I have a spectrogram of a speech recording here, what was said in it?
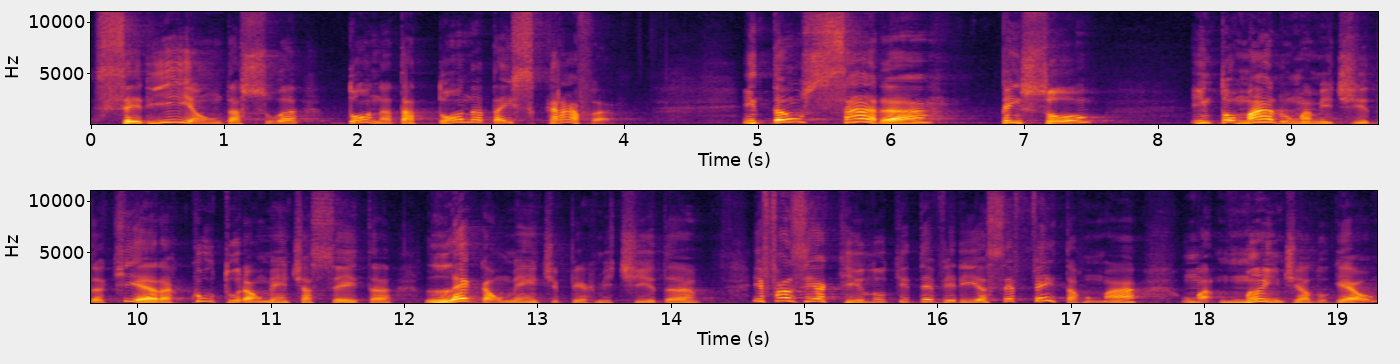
seriam da sua dona, da dona da escrava. Então Sara pensou em tomar uma medida que era culturalmente aceita, legalmente permitida, e fazer aquilo que deveria ser feito, arrumar uma mãe de aluguel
